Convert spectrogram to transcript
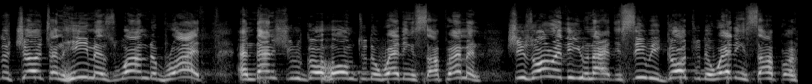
the church and him as one, the bride, and then she'll go home to the wedding supper. Amen. She's already united. See, we go to the wedding supper,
